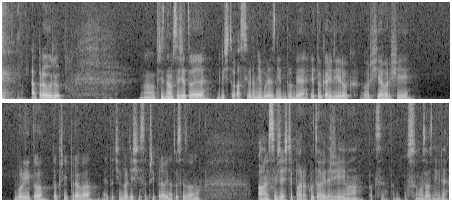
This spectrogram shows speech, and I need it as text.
na proudu. No, přiznám se, že to je, když to asi ode mě bude znít blbě, je to každý rok horší a horší. Bolí to, ta příprava. Je to čím dál těžší se připravit na tu sezónu. Ale myslím, že ještě pár roků to vydržím a pak se tam posunu zase někde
